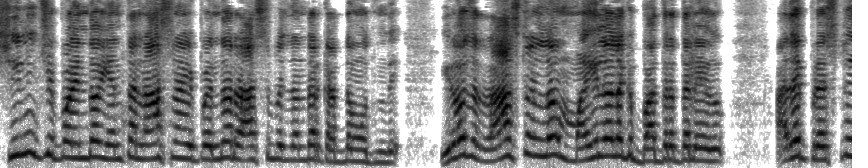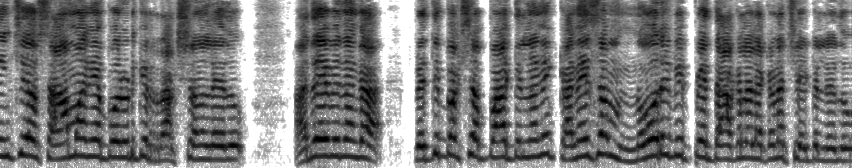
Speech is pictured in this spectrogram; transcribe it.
క్షీణించిపోయిందో ఎంత నాశనం అయిపోయిందో రాష్ట్ర ప్రజలందరికీ అర్థమవుతుంది. ఈరోజు రాష్ట్రంలో మహిళలకు భద్రత లేదు. అదే ప్రశ్నించే సామాన్య పౌరుడికి రక్షణ లేదు. అదేవిధంగా ప్రతిపక్ష పార్టీలని కనీసం నోరు విప్పే దాఖలాలు ఎక్కడ చేయటం లేదు.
